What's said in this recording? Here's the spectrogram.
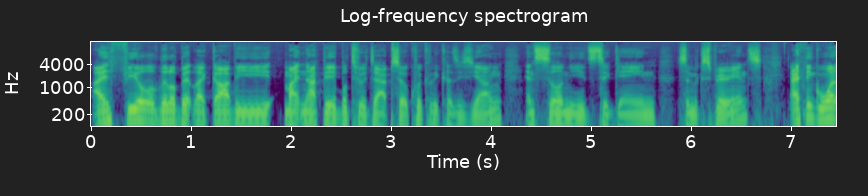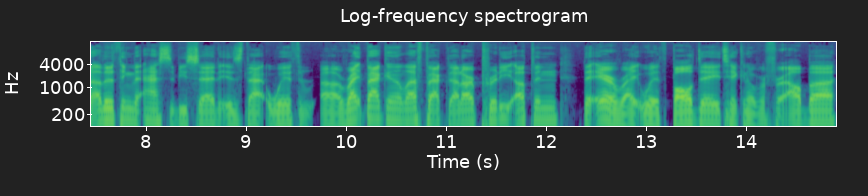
I feel a little bit like Gavi might not be able to adapt so quickly because he's young and still needs to gain some experience. I think one other thing that has to be said is that with uh, right back and left back that are pretty up in the air, right? With Balde taking over for Alba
